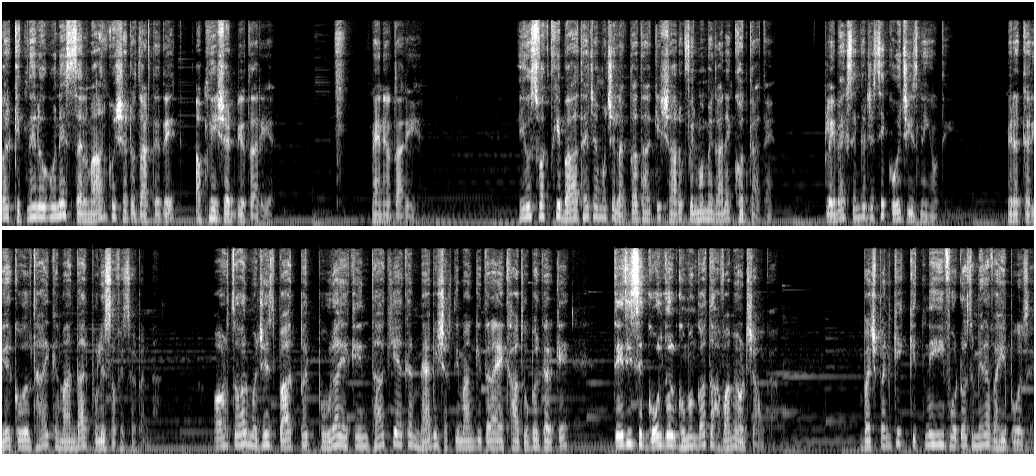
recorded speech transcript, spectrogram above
पर कितने लोगों ने सलमान को शर्ट उतारते देख अपनी शर्ट भी उतारी है? मैंने उतारी है। ये उस वक्त की बात है जब मुझे लगता था कि शाहरुख फ़िल्मों में गाने खुद गाते हैं। प्लेबैक सिंगर जैसी कोई चीज़ नहीं होती। मेरा करियर गोल था एक ईमानदार पुलिस ऑफिसर बनना। और तो और मुझे इस बात पर पूरा यकीन था कि अगर मैं भी शक्तिमान की तरह एक हाथ ऊपर करके तेज़ी से गोल गोल घूमूँगा तो हवा में उठ जाऊँगा। बचपन की कितनी ही फ़ोटोज़ मेरा वही पोज है।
